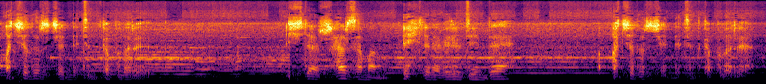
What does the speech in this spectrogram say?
açılır cennetin kapıları. İşler her zaman ehline verildiğinde, açılır cennetin kapıları.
